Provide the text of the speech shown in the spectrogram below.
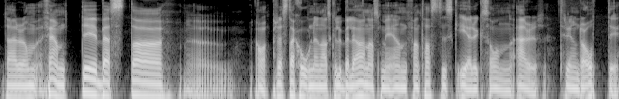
där de 50 bästa eh, ja, prestationerna skulle belönas med en fantastisk Ericsson R380.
